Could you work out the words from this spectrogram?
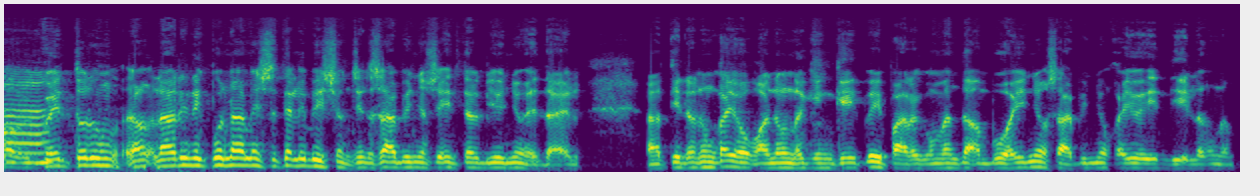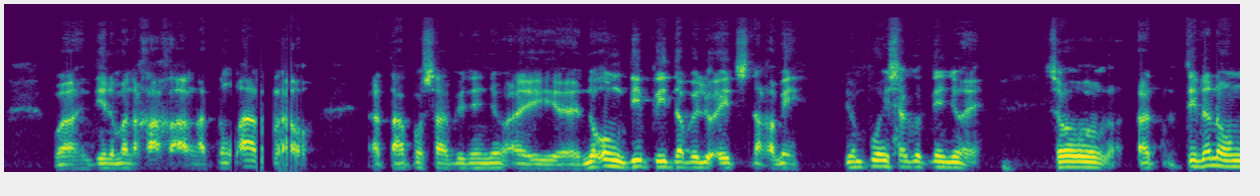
Ah, Kwento nung, na- narinig po namin sa television, sinasabi nyo sa interview nyo eh, dahil ah, tinanong kayo kung anong naging gateway para gumanda ang buhay nyo. Sabi nyo kayo hindi lang, wa- hindi naman nakakaangat nung araw. At tapos sabi ninyo ay eh, noong DPWH na kami. Yun po yung sagot ninyo eh. So, at tinanong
